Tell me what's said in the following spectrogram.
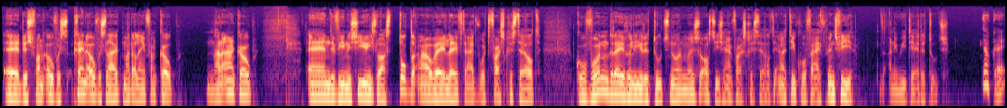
Uh, dus van over, geen oversluit, maar alleen van koop naar aankoop. En de financieringslast tot de AOW-leeftijd wordt vastgesteld conform de reguliere toetsnormen zoals die zijn vastgesteld in artikel 5.4, de annuitaire toets. Oké.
